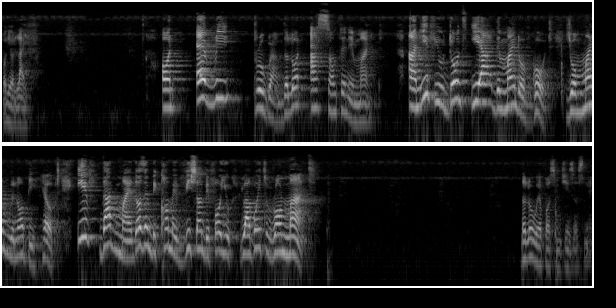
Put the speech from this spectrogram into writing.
for your life. On every program, the Lord has something in mind. And if you don't hear the mind of God, your mind will not be helped. If that mind doesn't become a vision before you, you are going to run mad. The Lord will help us in Jesus' name.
